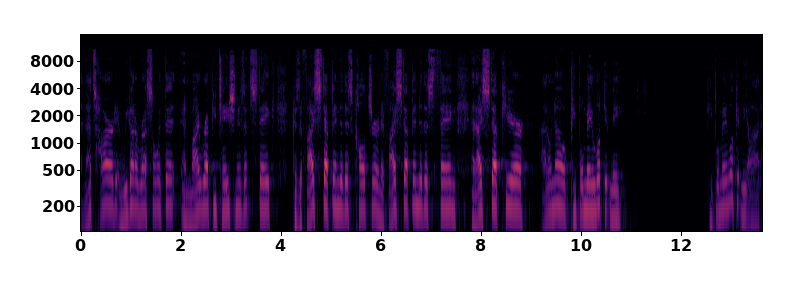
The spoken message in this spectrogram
And that's hard, and we got to wrestle with it. And my reputation is at stake because if I step into this culture and if I step into this thing and I step here, I don't know, people may look at me. People may look at me odd.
